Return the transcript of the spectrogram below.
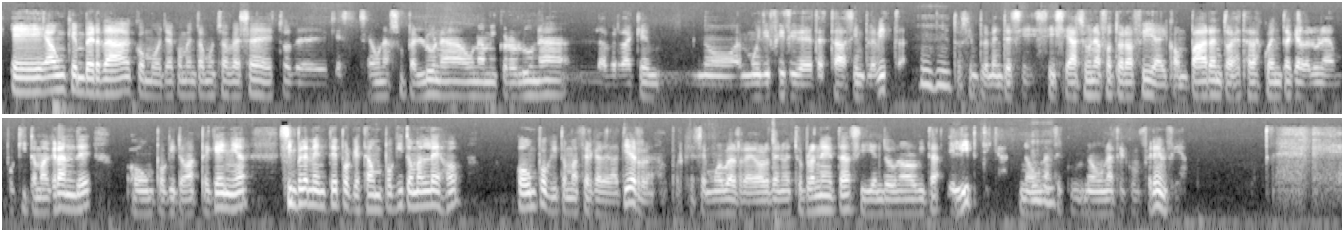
Eh, aunque en verdad, como ya he comentado muchas veces, esto de que sea una superluna o una microluna, la verdad que no es muy difícil de detectar a simple vista. Entonces, simplemente si, si, se hace una fotografía y compara, entonces te das cuenta que la Luna es un poquito más grande o un poquito más pequeña, simplemente porque está un poquito más lejos o un poquito más cerca de la Tierra, porque se mueve alrededor de nuestro planeta siguiendo una órbita elíptica, no, una, no una circunferencia.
